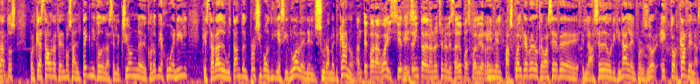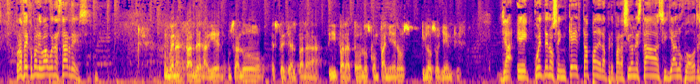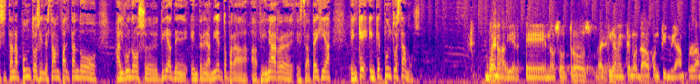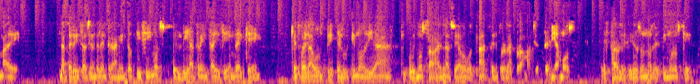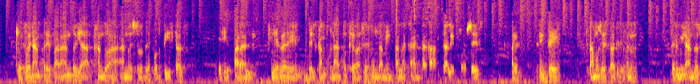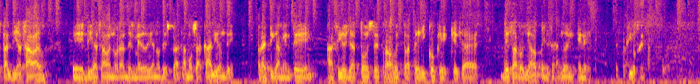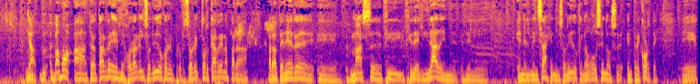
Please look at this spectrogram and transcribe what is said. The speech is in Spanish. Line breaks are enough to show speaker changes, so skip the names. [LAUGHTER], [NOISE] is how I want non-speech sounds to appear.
datos, porque hasta ahora tenemos al técnico de la selección eh, Colombia Juvenil que estará debutando el próximo 19 en el Suramericano.
Ante Paraguay, 7 y 30 de la noche en el Estadio Pascual Guerrero.
En el Pascual Guerrero, que va a ser eh, la sede original, el profesor Héctor Cárdenas. Profe, ¿cómo le va? Buenas tardes.
Muy buenas tardes, Javier. Un saludo especial para ti, para todos los compañeros y los oyentes.
Ya, eh, cuéntenos en qué etapa de la preparación está, si ya los jugadores están a punto, si le están faltando algunos eh, días de entrenamiento para afinar eh, estrategia, ¿en qué, ¿en qué punto estamos?
Bueno, Javier, nosotros prácticamente hemos dado continuidad a un programa de la periodización del entrenamiento que hicimos el día 30 de diciembre, que, que fue la el último día que pudimos trabajar en la ciudad de Bogotá. Dentro de la programación teníamos establecidos unos estímulos que, que fueran preparando y adaptando a, nuestros deportistas eh, para el cierre del campeonato que va a ser fundamental acá en la capital. Entonces, estamos esta semana terminando hasta el día sábado. Eh, el día sábado en horas del mediodía nos desplazamos a Cali, donde prácticamente ha sido ya todo este trabajo estratégico que, que se ha desarrollado pensando en, en el
ya, vamos a tratar de mejorar el sonido con el profesor Héctor Cárdenas para, para tener eh, eh, más eh, fidelidad en, el, en el mensaje, en el sonido, que no se nos entrecorte.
